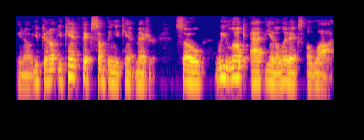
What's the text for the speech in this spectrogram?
You know, you can you can't fix something you can't measure. So we look at the analytics a lot.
